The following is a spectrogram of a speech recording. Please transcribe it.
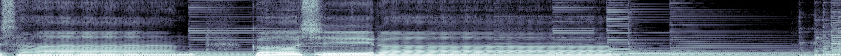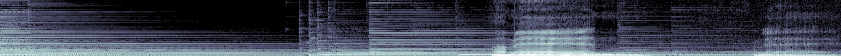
산 것이라 아멘. 네.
